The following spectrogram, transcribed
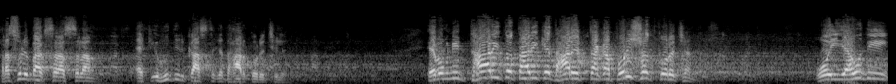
রাসুল পাকসাল্লাম এক ইহুদির কাছ থেকে ধার করেছিলেন। এবং নির্ধারিত তারিখে ধারের টাকা পরিশোধ করেছেন। ওই ইহুদি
